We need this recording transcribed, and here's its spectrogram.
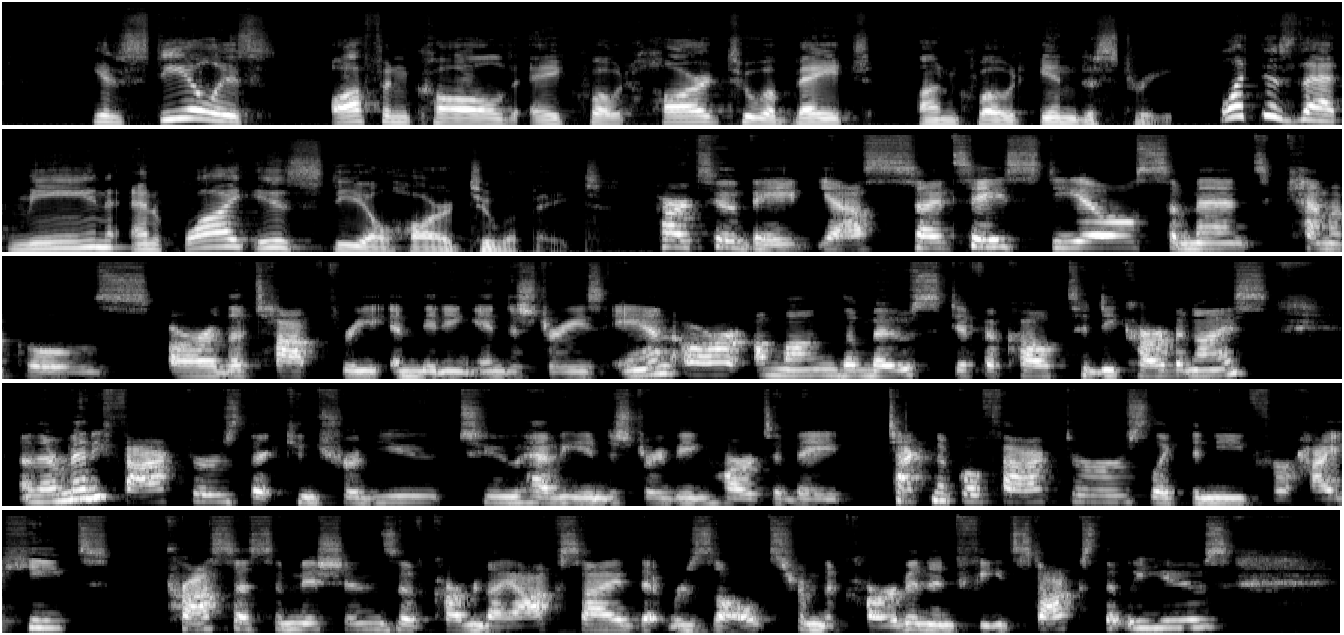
You know, steel is often called a quote, hard to abate, unquote, industry. What does that mean, and why is steel hard to abate? Hard to abate, yes. So I'd say steel, cement, chemicals are the top three emitting industries and are among the most difficult to decarbonize. And there are many factors that contribute to heavy industry being hard to abate. Technical factors like the need for high heat, process emissions of carbon dioxide that results from the carbon and feedstocks that we use.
